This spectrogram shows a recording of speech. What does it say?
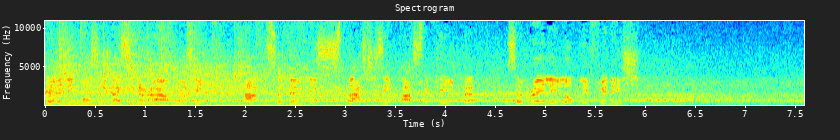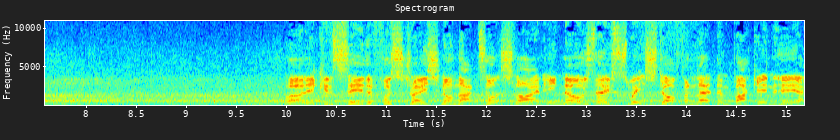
certainly wasn't messing around, was he? Absolutely smashes it past the keeper. It's a really lovely finish. Well, you can see the frustration on that touchline. He knows they've switched off and let them back in here.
